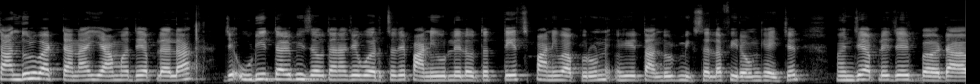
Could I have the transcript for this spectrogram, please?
तांदूळ वाटताना यामध्ये आपल्याला जे उडीद डाळ भिजवताना जे वरचं जे पाणी उरलेलं होतं तेच पाणी वापरून हे तांदूळ मिक्सरला फिरवून घ्यायचे म्हणजे आपले जे डा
